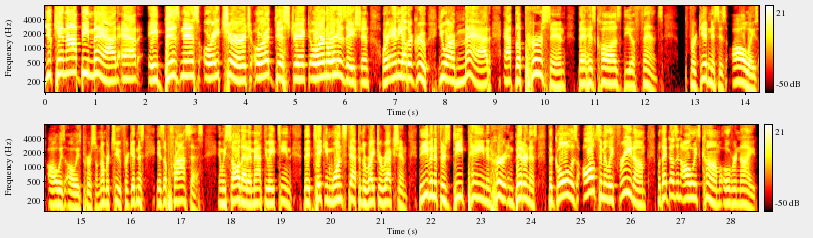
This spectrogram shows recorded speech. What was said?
You cannot be mad at a business or a church or a district or an organization or any other group. You are mad at the person that has caused the offense. Forgiveness is always, always, always personal. Number two, forgiveness is a process. And we saw that in Matthew 18, that taking one step in the right direction, even if there's deep pain and hurt and bitterness, the goal is ultimately freedom, but that doesn't always come overnight.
